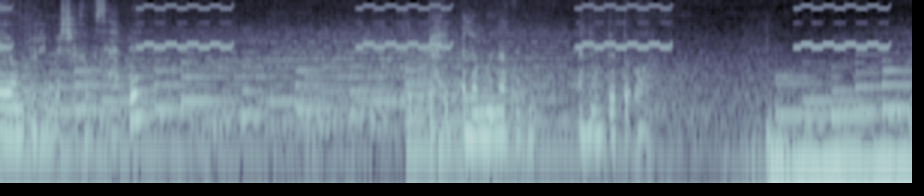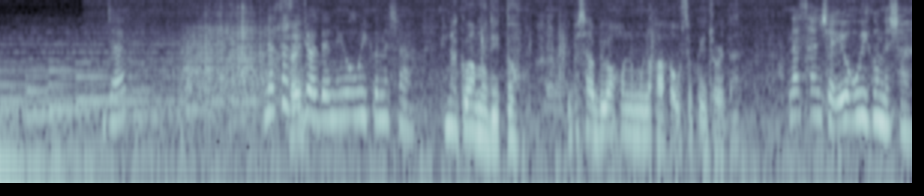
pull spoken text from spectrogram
Ayaw mo pa rin ba siya kausapin? Kahit alam mo na kung anong totoo. Jeff? Nasaan si Jordan? Iuwi ko na siya. Ginagawa mo dito. Di ba sabi ko ako na muna kakausap kay Jordan? Nasaan siya? Iuwi ko na siya.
